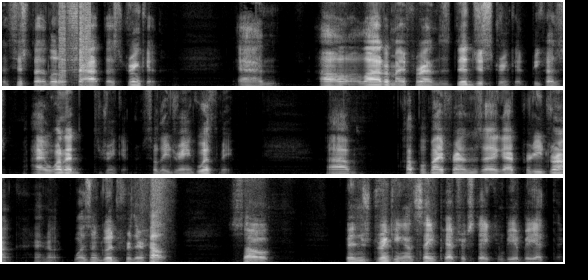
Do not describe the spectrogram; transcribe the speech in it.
it's just a little shot, let's drink it. And uh, a lot of my friends did just drink it because I wanted to drink it, so they drank with me. Um, a couple of my friends, I got pretty drunk, and it wasn't good for their health. So binge drinking on St. Patrick's Day can be a bad thing.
